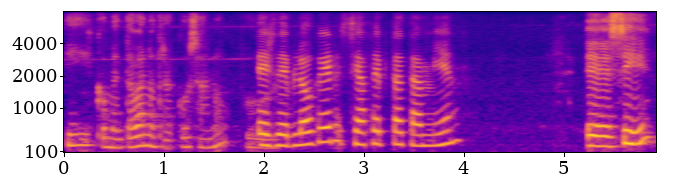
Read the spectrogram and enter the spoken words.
Y comentaban otra cosa, ¿no? ¿Desde Blogger se acepta también? Eh, sí,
